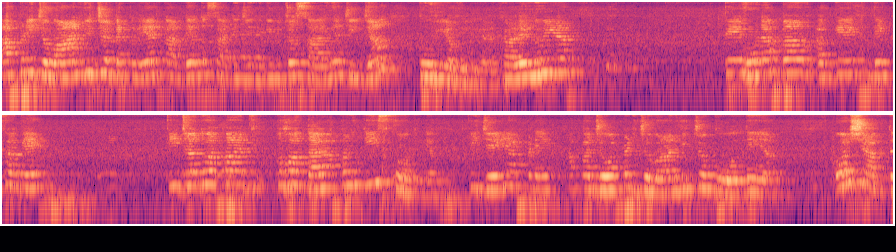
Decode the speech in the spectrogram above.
ਆਪਣੀ ਜ਼ੁਬਾਨ ਵਿੱਚ ਡਿਕਲੇਅਰ ਕਰਦੇ ਹਾਂ ਤਾਂ ਸਾਡੀ ਜ਼ਿੰਦਗੀ ਵਿੱਚੋਂ ਸਾਰੀਆਂ ਚੀਜ਼ਾਂ ਪੂਰੀਆਂ ਹੁੰਦੀਆਂ ਹਨ। ਹਾਲੇਲੂਇਆ ਤੇ ਹੁਣ ਆਪਾਂ ਅੱਗੇ ਦੇਖਾਂਗੇ ਕਿ ਜਦੋਂ ਆਪਾਂ ਕਹੋਤਾ ਆਪਾਂ ਨੂੰ ਕੀ ਸਿਖਾਉਂਦੀ ਆ ਕਿ ਜਿਹੜੇ ਆਪਣੇ, ਆਪਾਂ ਜੋ ਆਪਣੇ ਜ਼ੁਬਾਨ ਵਿੱਚੋਂ ਬੋਲਦੇ ਆ, ਉਹ ਸ਼ਬਦ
